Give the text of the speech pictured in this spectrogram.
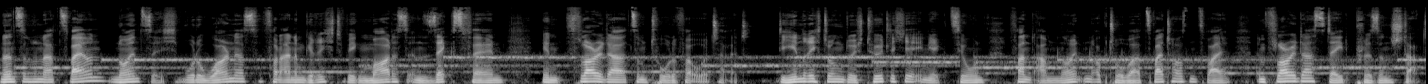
1992 wurde Warners von einem Gericht wegen Mordes in sechs Fällen in Florida zum Tode verurteilt. Die Hinrichtung durch tödliche Injektion fand am 9. Oktober 2002 im Florida State Prison statt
